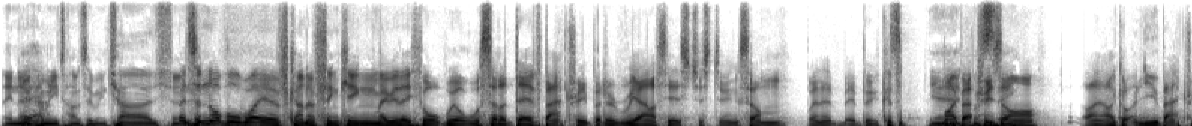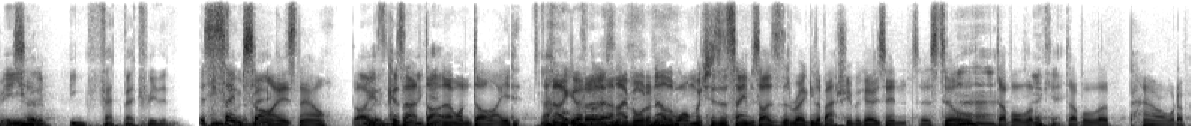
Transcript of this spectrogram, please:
they know Yeah. how many times they've been charged. And it's a novel way of kind of thinking. Maybe they thought we'll we'll sell a dev battery, but in reality, it's just doing some when it, it because yeah, my batteries are. I, I got a new Yeah, battery, you so got a big fat battery that it's the same the back. size now. Oh? Because that di- that one died, and Oh, I got a, and I bought another one which is the same size as the regular battery, but goes in, so it's still Ah, double the okay. double the power or whatever.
